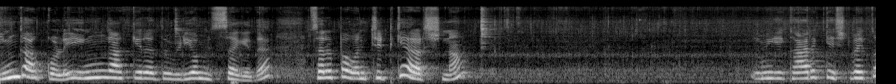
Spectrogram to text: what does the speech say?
ಹಿಂಗೆ ಹಾಕ್ಕೊಳ್ಳಿ ಹಿಂಗೆ ಹಾಕಿರೋದು ವಿಡಿಯೋ ಮಿಸ್ ಆಗಿದೆ. ಸ್ವಲ್ಪ ಒಂದು ಚಿಟಿಕೆ ಅರಿಶಿನ. ನಿಮಗೆ ಖಾರಕ್ಕೆ ಎಷ್ಟು ಬೇಕೋ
